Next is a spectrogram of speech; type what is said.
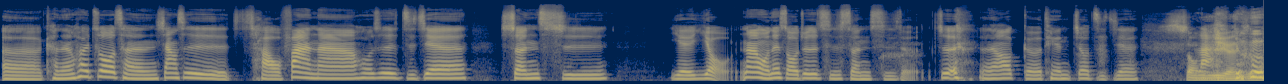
呃，可能会做成像是炒饭啊，或是直接生吃也有。那我那时候就是吃生吃的，就是 然后隔天就直接拉肚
